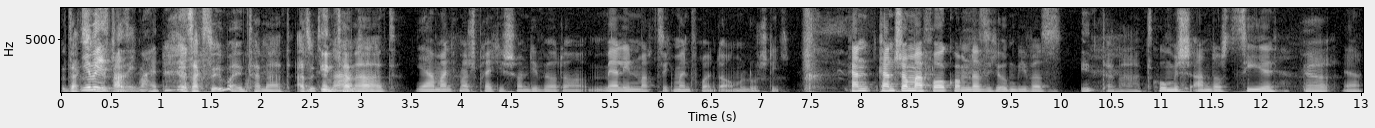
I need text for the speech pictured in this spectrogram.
Sagst Ihr du- wisst, was ich meine. Sagst du immer Internat. Also Internat. Internat. Ja, manchmal spreche ich schon die Wörter. Merlin macht sich mein Freund auch immer lustig. Kann, kann schon mal vorkommen, dass ich irgendwie was Internat. komisch anders ziehe. Ja. Ja.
